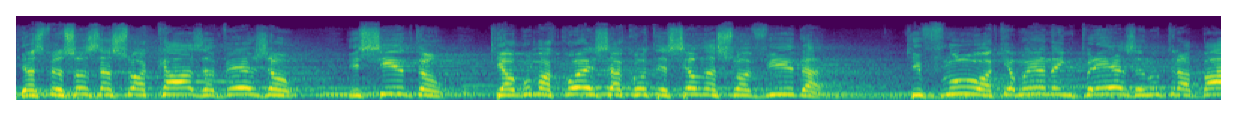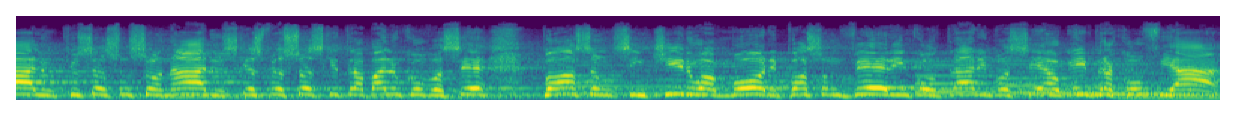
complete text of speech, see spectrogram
que as pessoas na sua casa vejam e sintam que alguma coisa aconteceu na sua vida que flua, que amanhã na empresa, no trabalho, que os seus funcionários, que as pessoas que trabalham com você possam sentir o amor e possam ver e encontrar em você alguém para confiar.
